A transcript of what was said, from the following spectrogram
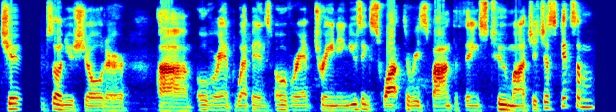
chips on your shoulder. Um, overamped weapons, overamped training, using SWAT to respond to things too much. It just gets them.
